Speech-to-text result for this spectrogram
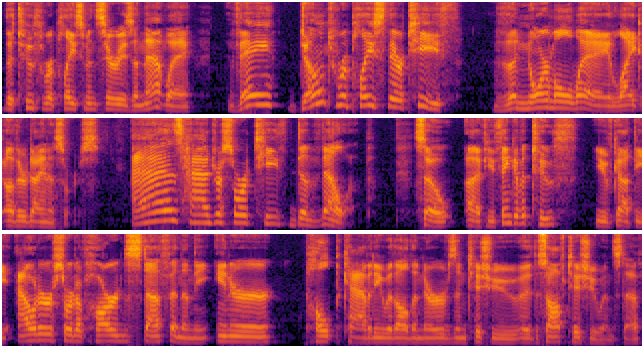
the tooth replacement series in that way, they don't replace their teeth the normal way like other dinosaurs. As hadrosaur teeth develop, so uh, if you think of a tooth, you've got the outer sort of hard stuff and then the inner pulp cavity with all the nerves and tissue, uh, the soft tissue and stuff.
